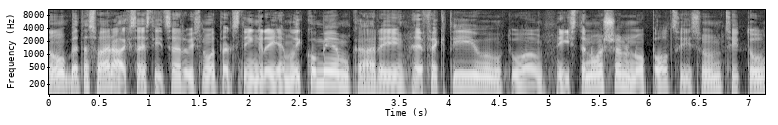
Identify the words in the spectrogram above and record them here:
Nu, bet tas vairāk saistīts ar visnotaļ stingriem likumiem, kā arī efektīvu to īstenošanu no policijas un citu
